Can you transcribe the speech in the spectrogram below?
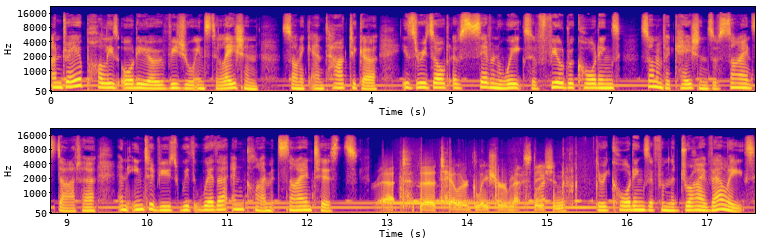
Andrea Polli's audio visual installation, Sonic Antarctica, is the result of seven weeks of field recordings, sonifications of science data, and interviews with weather and climate scientists. At the Taylor Glacier Met Station. The recordings are from the dry valleys,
